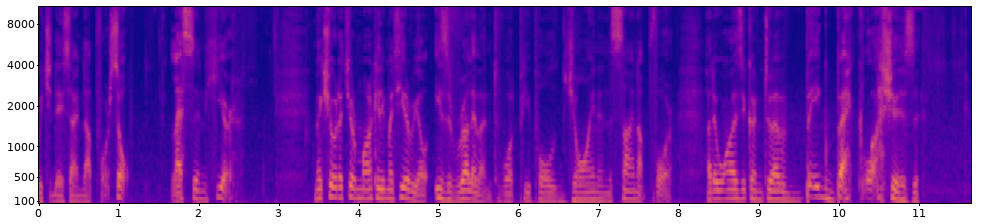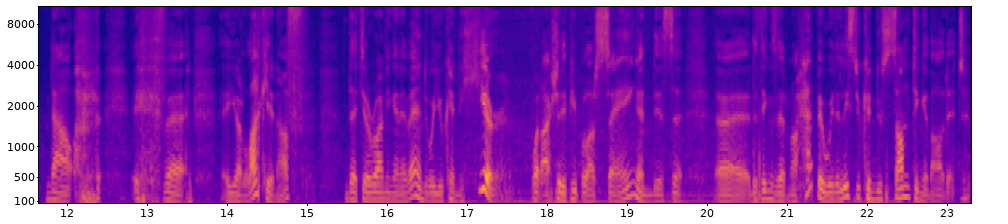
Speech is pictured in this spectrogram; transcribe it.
which they signed up for so lesson here make sure that your marketing material is relevant to what people join and sign up for. Otherwise you're going to have big backlashes. Now if uh, you're lucky enough that you're running an event where you can hear what actually people are saying and this, uh, uh, the things they're not happy with, at least you can do something about it.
